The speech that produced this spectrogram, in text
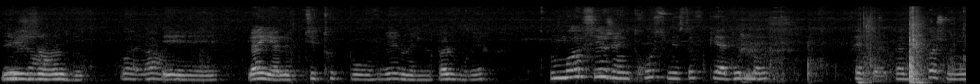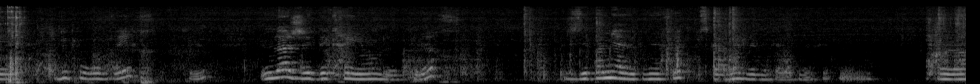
Légende. légende. Voilà. Et là, il y a le petit truc pour ouvrir, mais je ne vais pas l'ouvrir. Moi aussi j'ai une trousse, mais sauf qu'il y a deux poches. En fait, euh, pas deux poches, mais deux pour ouvrir. Là j'ai des crayons de couleur. Je les ai pas mis avec mes feutres, parce qu'avant je les mettais avec mes feutres. Mais... Voilà.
